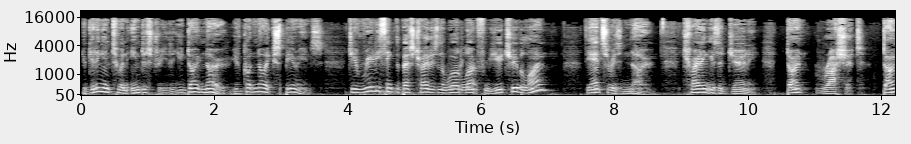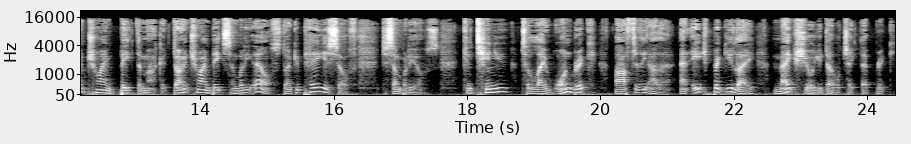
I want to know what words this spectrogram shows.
You're getting into an industry that you don't know. You've got no experience. Do you really think the best traders in the world learnt from YouTube alone? The answer is no. Trading is a journey. Don't rush it. Don't try and beat the market. Don't try and beat somebody else. Don't compare yourself to somebody else. Continue to lay one brick after the other. And each brick you lay, make sure you double check that brick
